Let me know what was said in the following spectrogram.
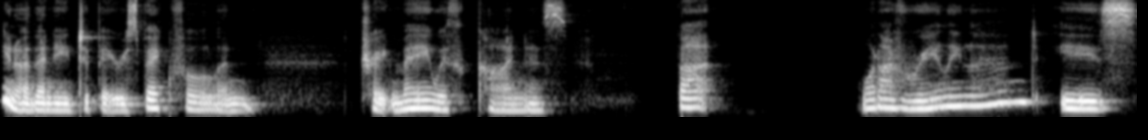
you know, they need to be respectful and treat me with kindness. But what I've really learned is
